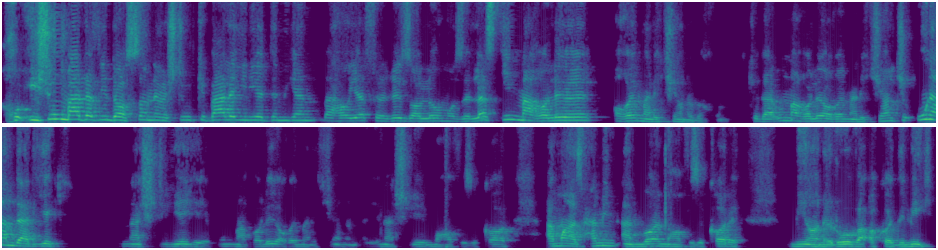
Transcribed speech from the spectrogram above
خب ایشون بعد از این داستان نوشته بود که بله این یه میگن بهایت فرقه زاله و مزله است. این مقاله آقای ملکیان رو بخون. که در اون مقاله آقای ملکیان که اونم در یک نشریه اون مقاله آقای ملکیان نشریه محافظه کار اما از همین انواع محافظه کار میانه رو و اکادمیک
